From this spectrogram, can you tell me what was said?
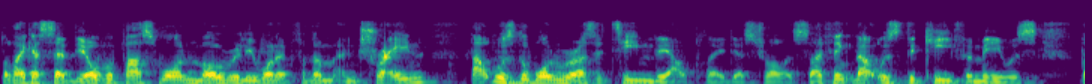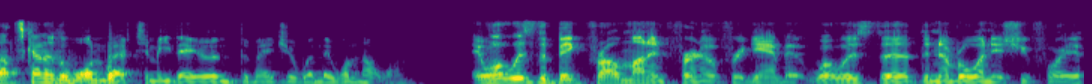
But like I said, the Overpass one, Mo really won it for them, and Train that was the one where as a team they outplayed Astralis. So I think that was the key for me. Was that's kind of the one where to me they earned the major when they won that one. And what was the big problem on Inferno for Gambit? What was the the number one issue for you?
